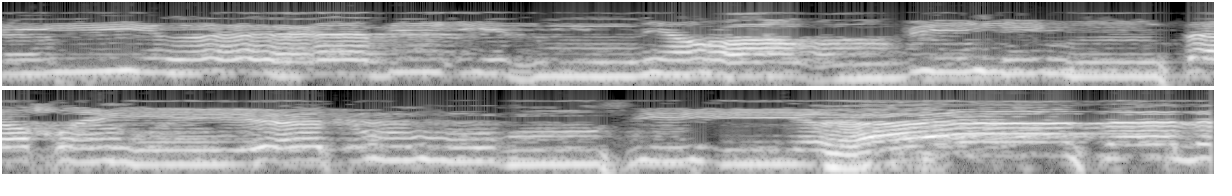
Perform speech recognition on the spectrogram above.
فيها بإذن ربهم تحيتهم فيها سلام.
